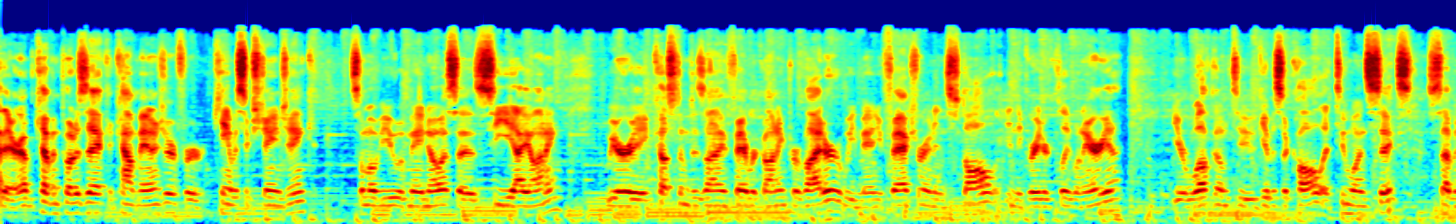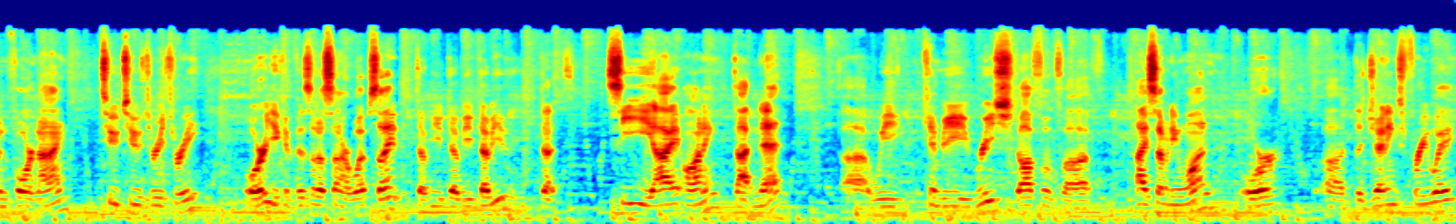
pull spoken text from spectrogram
there, I'm Kevin Podizak, Account Manager for Canvas Exchange Inc. Some of you may know us as CEI Awning. We are a custom designed fabric awning provider. We manufacture and install in the greater Cleveland area. You're welcome to give us a call at 216-749-2233 or you can visit us on our website www.ceiawning.net. Uh, we can be reached off of uh, I-71 or uh, the Jennings Freeway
